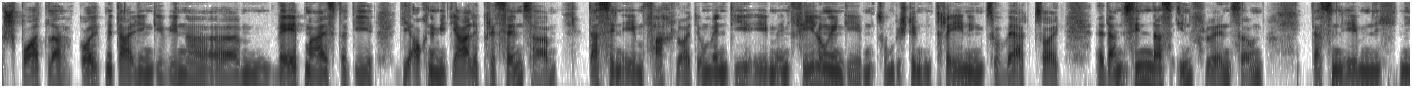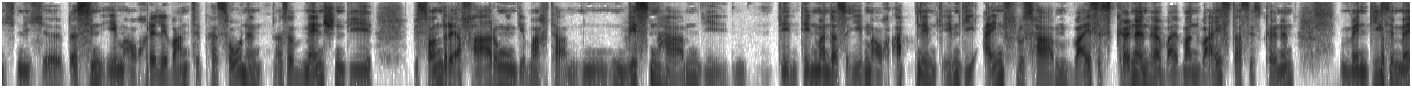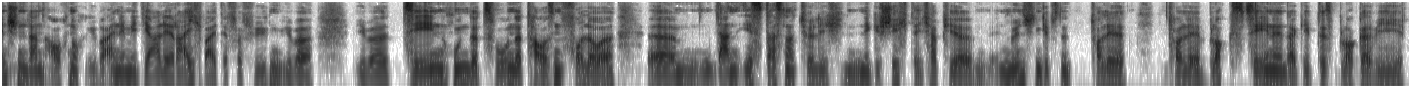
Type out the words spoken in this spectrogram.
Sportler, Goldmedaillengewinner, ähm, Weltmeister, die, die auch eine mediale Präsenz haben, das sind eben Fachleute. Und wenn die eben Empfehlungen geben zum bestimmten Training, zu Werkzeug, äh, dann sind das Influencer. Und das sind eben nicht, nicht, nicht, äh, das sind eben auch relevante Personen. Also Menschen, die besondere Erfahrungen gemacht haben, ein Wissen haben, die, den, den man das eben auch abnimmt, eben die Einfluss haben, weiß es können, ja, weil man weiß, dass es können. Und wenn diese Menschen dann auch noch über eine mediale Reichweite verfügen, über, über 10, 100, 200.000 Follower, ähm, dann ist das natürlich eine Geschichte. Ich habe hier in München gibt's eine tolle, tolle Blog-Szene, da gibt es Blogger wie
